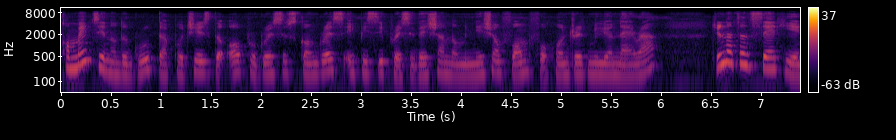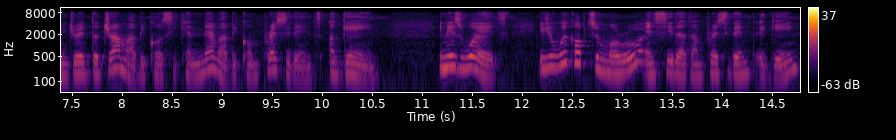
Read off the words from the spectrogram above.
Commenting on the group that purchased the All Progressives Congress APC presidential nomination form for 100 million naira, Jonathan said he enjoyed the drama because he can never become president again. In his words, if you wake up tomorrow and see that I'm president again,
